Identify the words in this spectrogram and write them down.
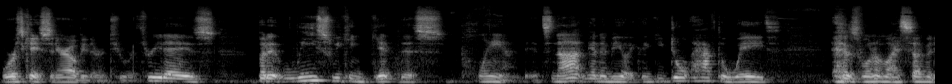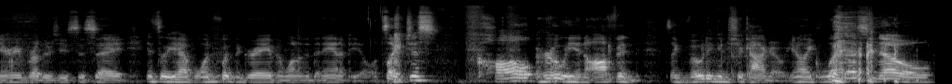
Worst case scenario, I'll be there in two or three days. But at least we can get this planned. It's not going to be like, like you don't have to wait, as one of my seminary brothers used to say, until you have one foot in the grave and one on the banana peel. It's like just call early and often. It's like voting in Chicago. You know, like let us know,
